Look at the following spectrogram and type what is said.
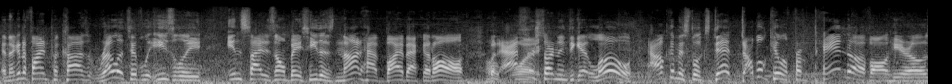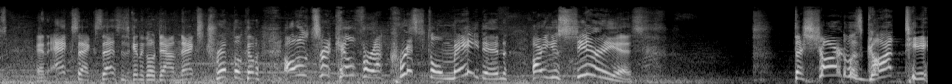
and they're going to find Pakazs relatively easily inside his own base. He does not have buyback at all, but Oh, starting to get low, Alchemist looks dead. Double kill from Panda of all heroes, and XXS is going to go down next. Triple kill, ultra kill for a Crystal Maiden. Are you serious? The shard was God tier.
